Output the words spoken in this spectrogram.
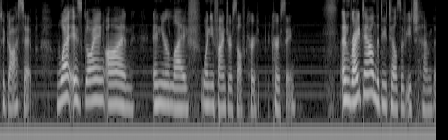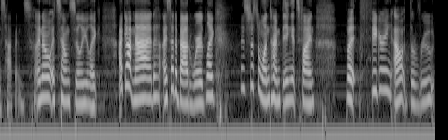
to gossip? What is going on in your life when you find yourself cur- cursing. And write down the details of each time this happens. I know it sounds silly, like, I got mad, I said a bad word, like, it's just a one time thing, it's fine. But figuring out the root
